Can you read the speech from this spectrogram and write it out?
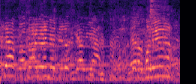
અલ્યા બાબા આવે ને પેલો ખ્યાલ યાર લે રાખો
